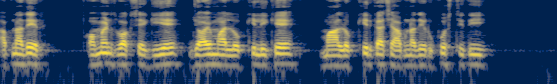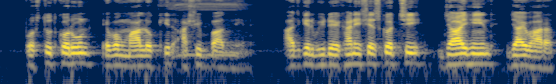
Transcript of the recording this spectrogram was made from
আপনাদের কমেন্টস বক্সে গিয়ে জয় মা লক্ষ্মী লিখে মা লক্ষ্মীর কাছে আপনাদের উপস্থিতি প্রস্তুত করুন এবং মা লক্ষ্মীর আশীর্বাদ নিন। আজকের ভিডিও এখানেই শেষ করছি। জয় হিন্দ জয় ভারত।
